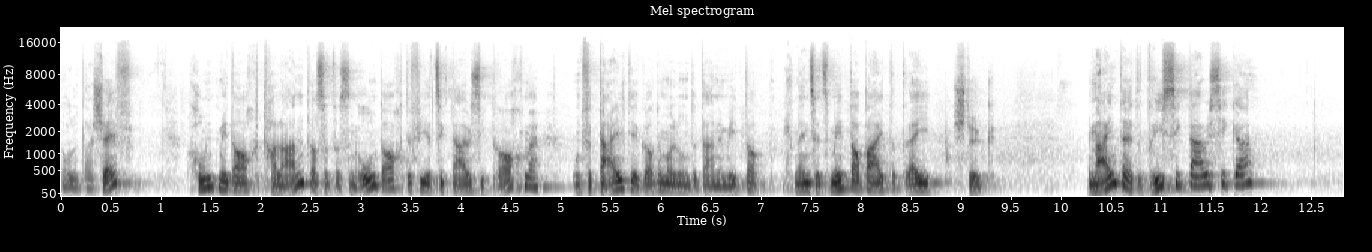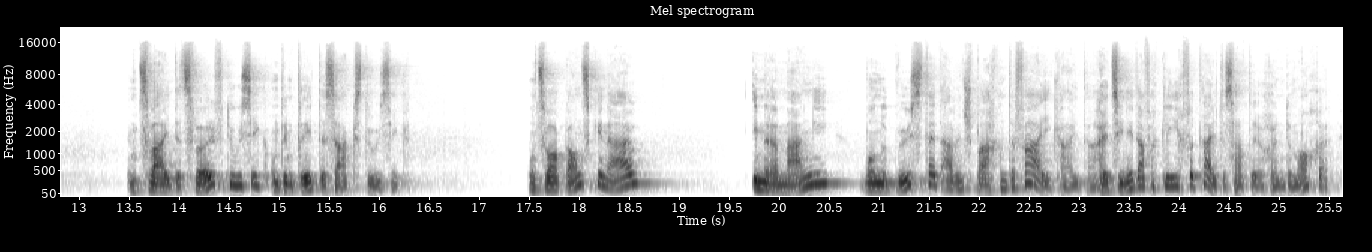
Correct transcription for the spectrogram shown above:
oder der Chef, kommt mit acht Talent, also das sind rund 48.000 Drachmen, und verteilt die gerade mal unter diesen Mitarbeiter, ich nenne es jetzt Mitarbeiter, drei Stück. Im einen hat er 30.000 gegeben, im zweiten 12.000 und im dritten 6.000. Und zwar ganz genau in einer Menge, wo er gewusst hat, auch entsprechende Fähigkeiten. Er hat sie nicht einfach gleich verteilt, das hätte er ja machen können.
